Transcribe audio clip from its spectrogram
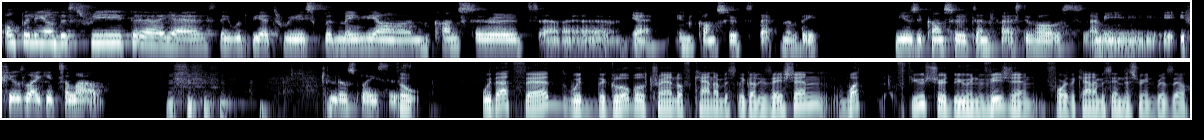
openly on the street. Uh, yes, they would be at risk, but mainly on concerts. Uh, yeah, in concerts definitely, music concerts and festivals. I mean, it, it feels like it's allowed in those places. So with that said, with the global trend of cannabis legalization, what future do you envision for the cannabis industry in Brazil?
